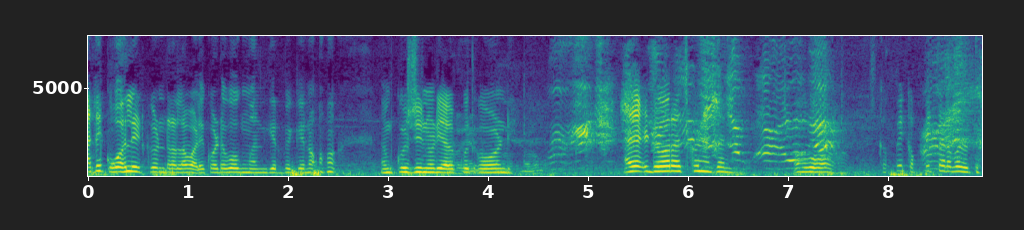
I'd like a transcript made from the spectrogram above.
ಅದೇ ಕೋಲ್ ಇಟ್ಕೊಂಡ್ರಲ್ಲ ಒಳಗಡೆ ಹೋಗಿ ಮಂದಿರ್ಬೇಕೇನೋ ನಮ್ಮ ಖುಷಿ ನೋಡಿ ಅಲ್ಲಿ ಕುತ್ಕೊಂಡು. ಅದೇ ಡೋರ್ ಹಚ್ಕೊಂಡಿರ್ತಾನೆ ಓಹೋ ಕಪ್ಪೆ ಕಪ್ಪೆ ಥರ ಬರುತ್ತೆ.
